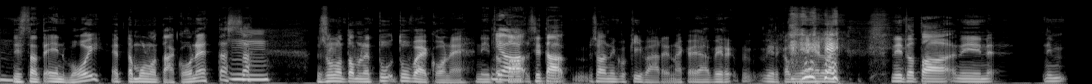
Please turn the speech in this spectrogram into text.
Mm. Niin sanoin, että en voi, että mulla on tää kone tässä. Mm. Ja sulla on tommonen tu- tuve-kone, niin tota, Joo. sitä, se on niinku kiväärin näköjään vir- virkamiehellä. niin, tota, niin, niin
